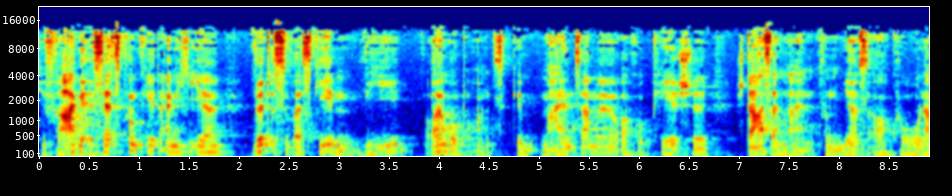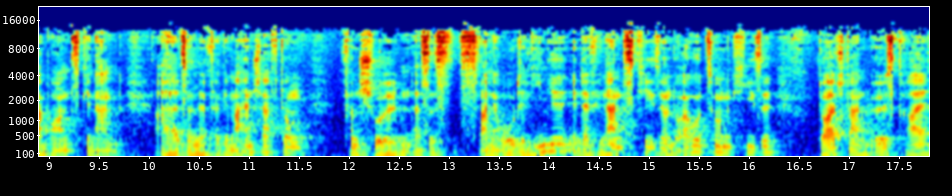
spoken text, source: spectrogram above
Die Frage ist jetzt konkret eigentlich eher, wird es sowas geben wie Eurobonds, gemeinsame europäische Staatsanleihen, von mir aus auch Corona-Bonds genannt, also eine Vergemeinschaftung von Schulden. Das ist zwar eine rote Linie in der Finanzkrise und Eurozonenkrise. Deutschland, Österreich,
